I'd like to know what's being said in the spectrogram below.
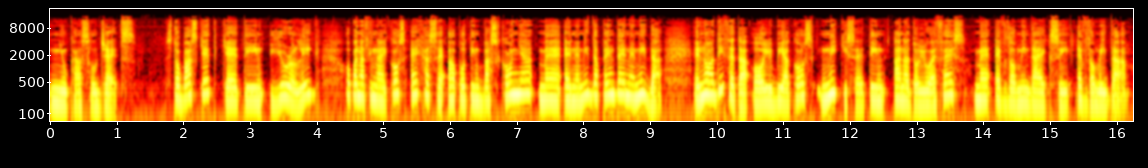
Newcastle Jets. Στο μπάσκετ και την EuroLeague, ο Παναθηναϊκός έχασε από την Μπασκόνια με 95-90, ενώ αντίθετα ο Ολυμπιακός νίκησε την Ανατολού Εφές με 76-70.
